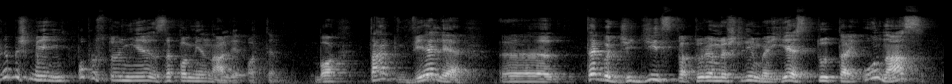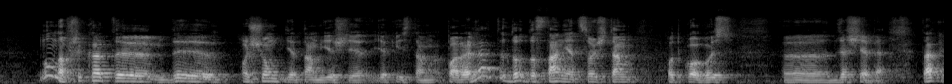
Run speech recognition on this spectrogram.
Żebyśmy po prostu nie zapominali o tym, bo tak wiele tego dziedzictwa, które myślimy jest tutaj u nas, no na przykład gdy osiągnie tam jeszcze jakieś tam parę lat, dostanie coś tam od kogoś, E, dla siebie. Tak? E,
